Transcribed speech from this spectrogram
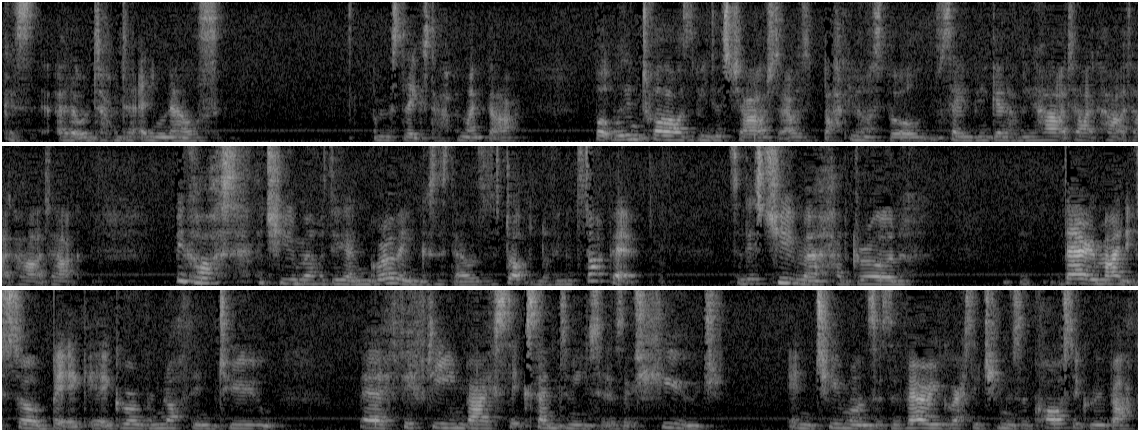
because I don't want to happen to anyone else and mistakes to happen like that. But within 12 hours of being discharged, I was back in hospital, same thing again, having a heart attack, heart attack, heart attack, because the tumour was again growing because the steroids had stopped and nothing could stop it. So this tumour had grown, bear in mind it's so big, it had grown from nothing to uh, 15 by 6 centimetres, it's huge in two months. It's a very aggressive tumour, so of course it grew back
